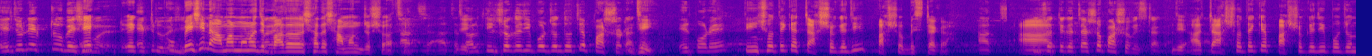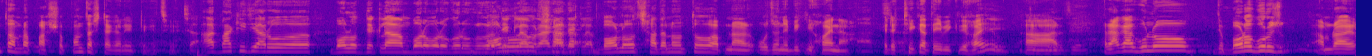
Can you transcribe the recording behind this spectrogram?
এই জন্য একটু বেশি একটু বেশি। না আমার মনে হয় যে মানে- বাজারের সাথে সামঞ্জস্য আছে। আচ্ছা আচ্ছা। তাহলে তিনশো কেজি পর্যন্ত হচ্ছে পাঁচশো টাকা। জি। এরপরে? তিনশো থেকে চারশো কেজি পাঁচশো বিশ টাকা। আচ্ছা। থেকে চারশো পাঁচশো বিশ টাকা। জি আর চারশো থেকে পাঁচশো কেজি পর্যন্ত আমরা পাঁচশো পঞ্চাশ টাকা রেট রেখেছি। আচ্ছা আর বাকি যে আরও বলদ দেখলাম বড় বড় গরুগুলো দেখলাম রাগা দেখলাম। বলদ সাধারণত আপনার ওজনে বিক্রি হয় না। আচ্ছা। এটা ঠিকাতেই বিক্রি হয়। আর রাগাগুলো যে বড় গরু আমরা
